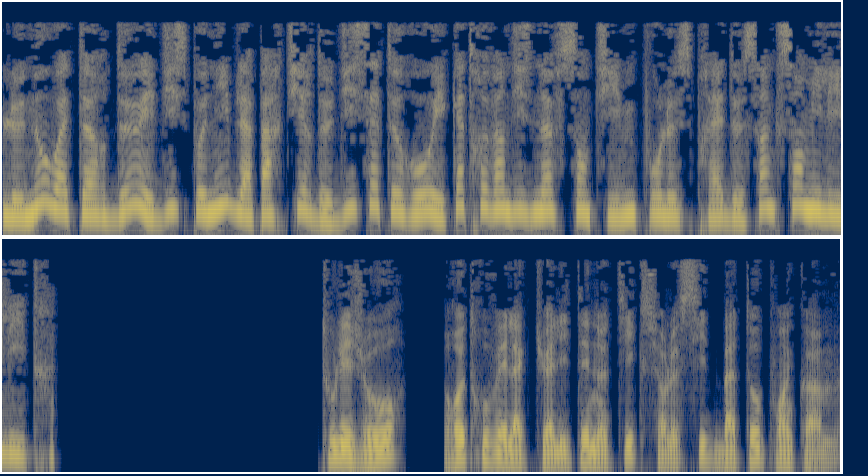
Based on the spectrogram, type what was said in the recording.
Le No Water 2 est disponible à partir de 17,99€ pour le spray de 500 ml. Tous les jours, retrouvez l'actualité nautique sur le site bateau.com.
